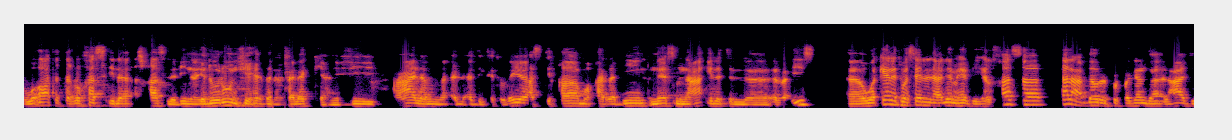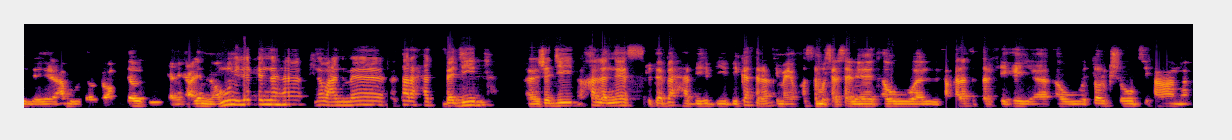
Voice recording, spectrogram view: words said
وأعطت الرخص إلى أشخاص الذين يدورون في هذا الفلك يعني في عالم الدكتاتورية أصدقاء مقربين ناس من عائلة الرئيس. آه، وكانت وسائل الإعلام هذه الخاصة تلعب دور البروباغندا العادي اللي يلعبه دور يعني الإعلام العمومي لكنها نوعا ما طرحت بديل جديد خلى الناس تتابعها بكثرة فيما يخص المسلسلات أو الفقرات الترفيهية أو التولك شو بصفة عامة.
